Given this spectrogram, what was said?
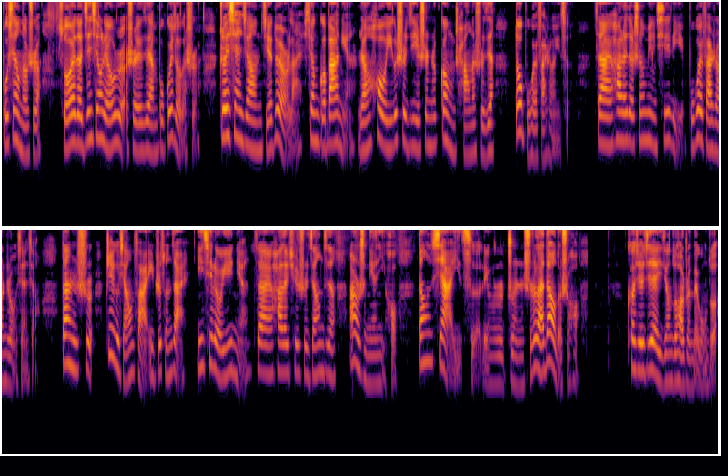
不幸的是，所谓的金星流日是一件不规则的事。这一现象结对而来，相隔八年，然后一个世纪甚至更长的时间都不会发生一次。在哈雷的生命期里，不会发生这种现象。但是这个想法一直存在。一七六一年，在哈雷去世将近二十年以后。当下一次凌日准时来到的时候，科学界已经做好准备工作，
